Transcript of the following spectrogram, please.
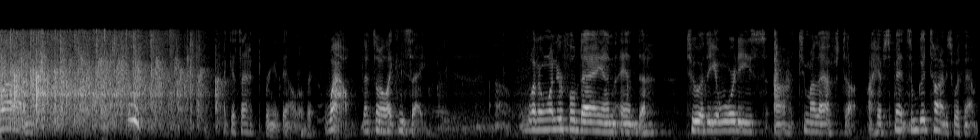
Wow. Whew. I guess I have to bring it down a little bit. Wow, that's all I can say. Uh, What a wonderful day, and, and uh, two of the awardees uh, to my left, uh, I have spent some good times with them,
